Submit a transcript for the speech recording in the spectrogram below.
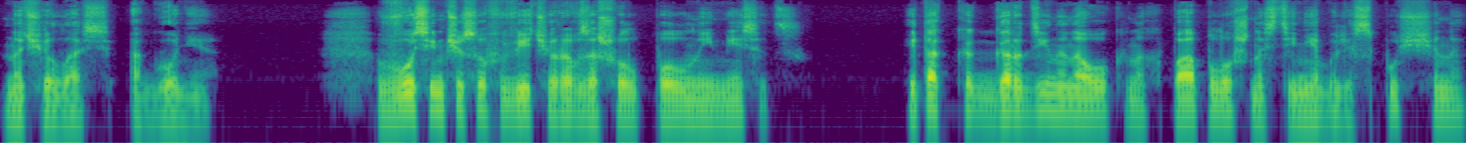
началась агония. В восемь часов вечера взошел полный месяц, и так как гардины на окнах по оплошности не были спущены,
